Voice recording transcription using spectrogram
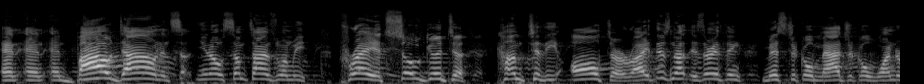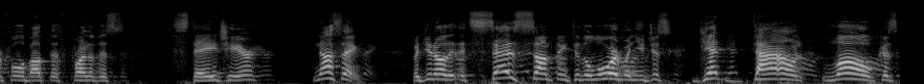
and, and, and bow down. And, so, you know, sometimes when we pray, it's so good to come to the altar, right? There's not, is there anything mystical, magical, wonderful about the front of this stage here? Nothing. But you know, that it says something to the Lord when you just get down low, because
